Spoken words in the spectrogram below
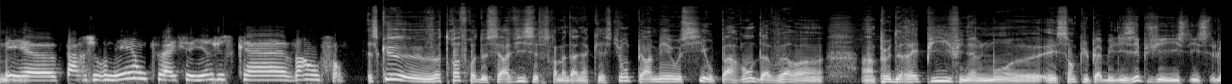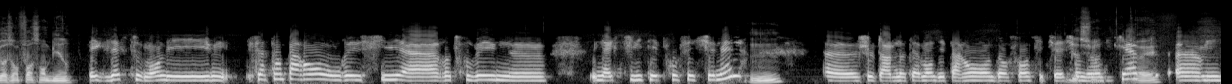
Mhm. et euh, par journée, on peut accueillir jusqu'à 20 enfants. Est-ce que votre offre de service, et ce sera ma dernière question, permet aussi aux parents d'avoir un, un peu de répit finalement euh, et sans culpabiliser puisque leurs enfants sont bien? Exactement. Les certains parents ont réussi à retrouver une une activité professionnelle. Mhm. Euh, je parle notamment des parents d'enfants en situation Bien de sûr. handicap. Ouais. Euh,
